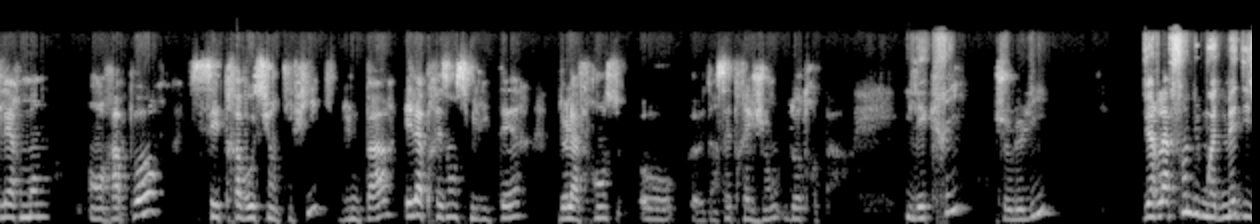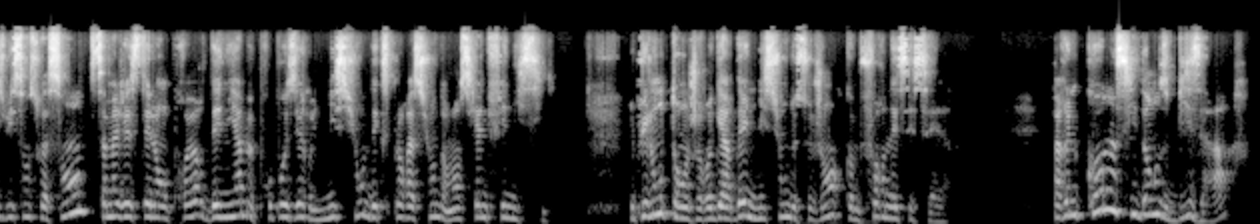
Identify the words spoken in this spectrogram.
clairement en rapport ses travaux scientifiques, d'une part, et la présence militaire de la France au, dans cette région, d'autre part. Il écrit je le lis, Vers la fin du mois de mai 1860, Sa Majesté l'Empereur daigna me proposer une mission d'exploration dans l'ancienne Phénicie. Depuis longtemps, je regardais une mission de ce genre comme fort nécessaire. Par une coïncidence bizarre,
